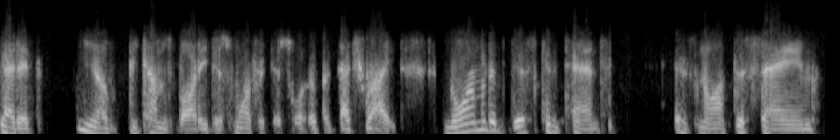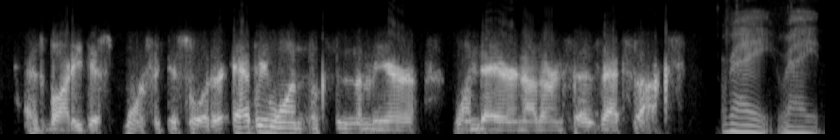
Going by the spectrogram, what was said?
that it, you know, becomes body dysmorphic disorder. But that's right. Normative discontent is not the same as body dysmorphic disorder. Everyone looks in the mirror one day or another and says, that sucks. Right, right.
